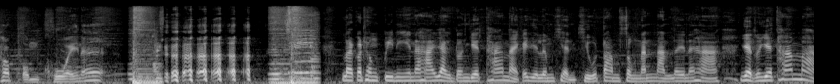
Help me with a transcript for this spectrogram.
ชอบอมควยนะฮะ ลอยกระทงปีนี้นะคะ อยากโดนเย็ดท่าไหนก็อย่าลืมเขียนคิ้วตามทรงนั้นๆเลยนะคะ อยากโดนเย็ดท่าหมา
